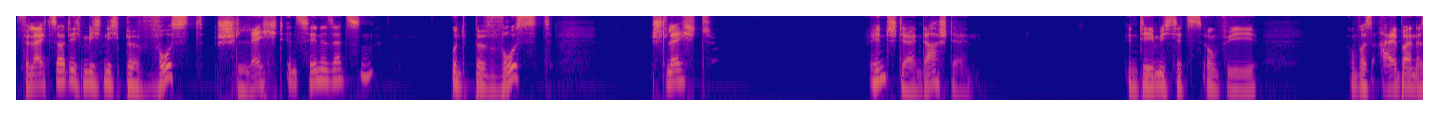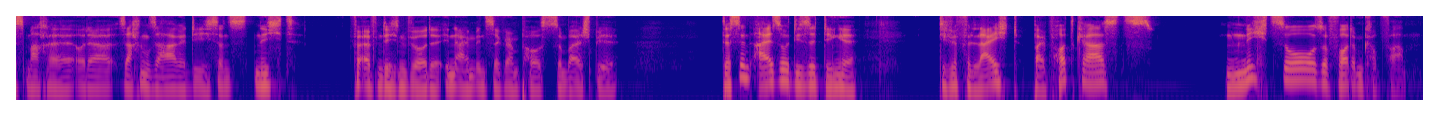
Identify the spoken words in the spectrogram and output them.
vielleicht sollte ich mich nicht bewusst schlecht in Szene setzen und bewusst schlecht hinstellen, darstellen indem ich jetzt irgendwie irgendwas Albernes mache oder Sachen sage, die ich sonst nicht veröffentlichen würde in einem Instagram-Post zum Beispiel. Das sind also diese Dinge, die wir vielleicht bei Podcasts nicht so sofort im Kopf haben.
